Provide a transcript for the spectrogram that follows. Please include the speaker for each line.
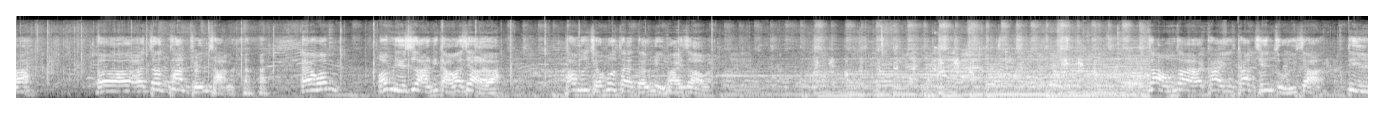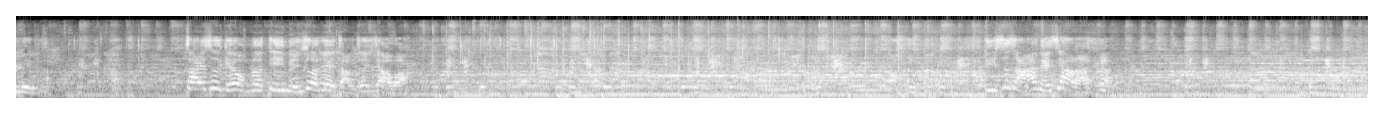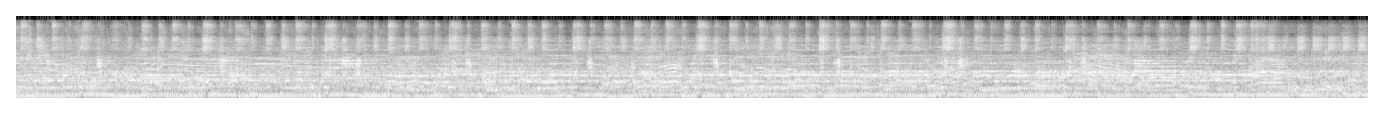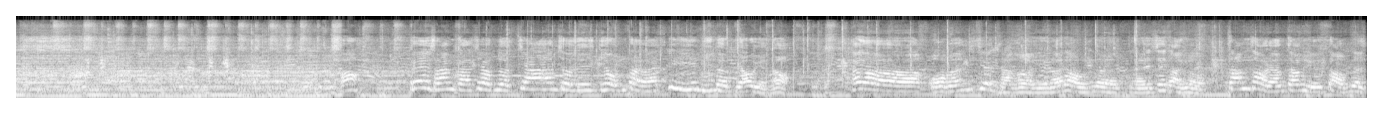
Speaker 1: 啊，呃，震撼全场。哎，我们我们理事长，你赶快下来吧，他们全部在等你拍照。让我们再来看一看清楚一下第一名，再一次给我们的第一名热烈掌声一下，好不好？理事长还没下来。们的嘉安社区给我们带来第一名的表演啊。那个我们现场啊也来到我们的呃现场有张兆良张元到我们的。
